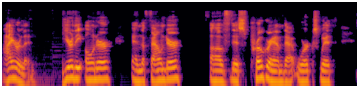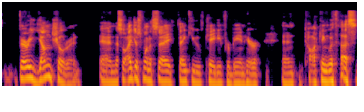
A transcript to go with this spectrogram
Ireland. You're the owner and the founder of this program that works with very young children. And so I just want to say thank you, Katie, for being here and talking with us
